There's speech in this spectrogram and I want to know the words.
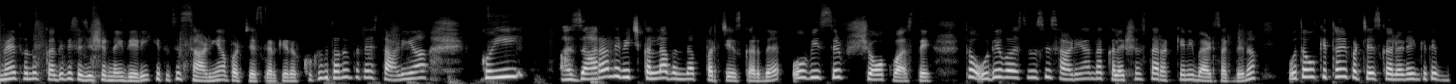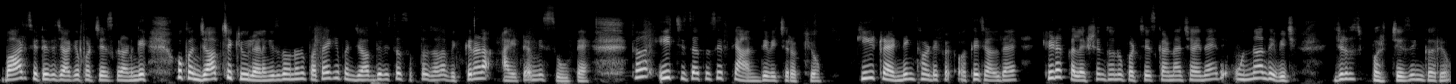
ਮੈਂ ਤੁਹਾਨੂੰ ਕਦੇ ਵੀ ਸੁਜੈਸ਼ਨ ਨਹੀਂ ਦੇ ਰਹੀ ਕਿ ਤੁਸੀਂ ਸਾੜੀਆਂ ਪਰਚੇਸ ਕਰਕੇ ਰੱਖੋ, ਕਿਉਂਕਿ ਤੁਹਾਨੂੰ ਪਤਾ ਹੈ ਸਾੜੀਆਂ ਕੋਈ ਹਜ਼ਾਰਾਂ ਦੇ ਵਿੱਚ ਕੱਲਾ ਬੰਦਾ ਪਰਚੇਸ ਕਰਦਾ ਹੈ, ਉਹ ਵੀ ਸਿਰਫ ਸ਼ੌਕ ਵਾਸਤੇ। ਤਾਂ ਉਹਦੇ ਵਾਸਤੇ ਤੁਸੀਂ ਸਾੜੀਆਂ ਦਾ ਕਲੈਕਸ਼ਨਸ ਤਾਂ ਰੱਖ ਕੇ ਨਹੀਂ ਬੈਠ ਸਕਦੇ ਨਾ। ਉਹ ਤਾਂ ਉਹ ਕਿੱਥੋਂ ਵੀ ਪਰਚੇਸ ਕਰ ਲੈਣਗੇ, ਕਿਤੇ ਬਾਹਰ ਸਿਟੀ ਤੇ ਜਾ ਕੇ ਪਰਚੇਸ ਕਰਨਗੇ ਉਹ ਪੰਜਾਬ 'ਚ ਕਿਉਂ ਲੈਣਗੇ? ਜਦੋਂ ਉਹਨਾਂ ਨੂੰ ਪਤਾ ਹੈ ਕਿ ਪੰਜਾਬ ਦੇ ਵਿੱਚ ਤਾਂ ਸਭ ਤੋਂ ਜ਼ਿਆਦਾ ਵਿਕਣ ਵਾਲਾ ਆਈਟਮ ਹੀ ਸੂਟ ਹੈ। ਤਾਂ ਇਹ ਚੀਜ਼ਾਂ ਤੁਸੀਂ ਧਿਆਨ ਦੇ ਵਿੱਚ ਰੱਖਿਓ। ਕੀ ਟ੍ਰੈਂਡਿੰਗ ਤੁਹਾਡੇ ਕੋਲ ਉੱਥੇ ਚੱਲਦਾ ਹੈ? ਕਿਹੜਾ ਕਲੈਕਸ਼ਨ ਤੁਹਾਨੂੰ ਪਰਚੇਸ ਕਰਨਾ ਚਾਹੀਦਾ ਹੈ? ਤੇ ਉਹਨਾਂ ਦੇ ਵਿੱਚ ਜਿਹੜਾ ਤੁਸੀਂ ਪਰਚੇਸਿੰਗ ਕਰ ਰਹੇ ਹੋ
